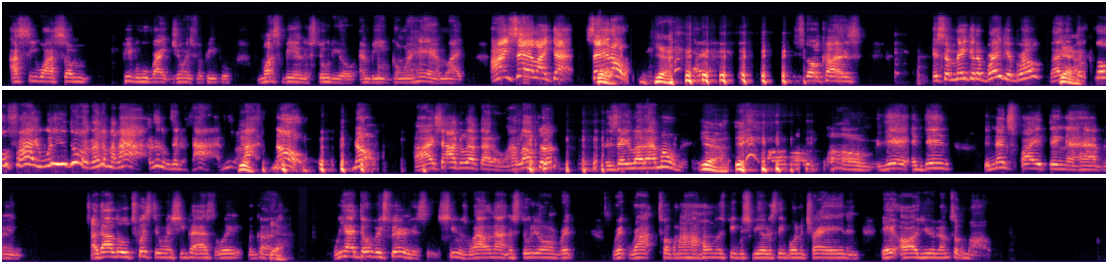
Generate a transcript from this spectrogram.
I see why some people who write joints for people must be in the studio and be going ham. Like, I ain't say it like that. Say yeah. it out. Yeah. so cause it's a make it or break it, bro. Like yeah. the flow fire. What are you doing? Let him alive. Let him alive. No, no. I shot the left out of I loved her. Cause they love that moment. Yeah. um, um, yeah, and then the next fight thing that happened, I got a little twisted when she passed away because yeah. we had dope experiences. She was wilding out in the studio and Rick Rick Rock talking about how homeless people should be able to sleep on the train, and they argued. And I'm talking about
